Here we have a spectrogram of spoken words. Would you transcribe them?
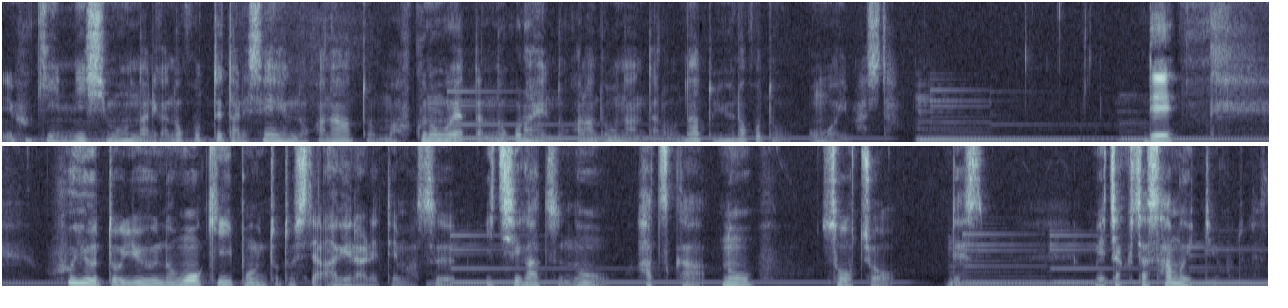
付近に指紋なりが残ってたりせえへんのかなと、まあ、服の上やったら残らへんのかなどうなんだろうなというようなことを思いました。で冬というのもキーポイントとして挙げられています。1月の20日の早朝です。めちゃくちゃ寒いということです。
